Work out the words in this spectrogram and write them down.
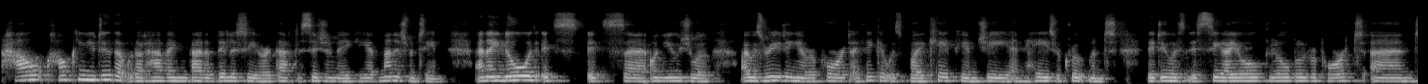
how how can you do that without having that ability or that decision making at management team? And I know it's it's uh, unusual. I was reading a report. I think it was by KPMG and Hayes Recruitment. They do a, a CIO global report and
